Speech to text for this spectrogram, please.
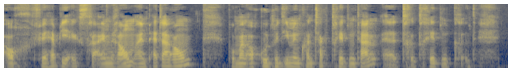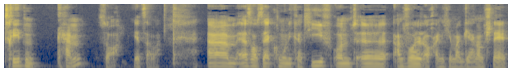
auch für Happy extra einen Raum, einen Petter-Raum, wo man auch gut mit ihm in Kontakt treten kann, äh, treten, treten kann. So, jetzt aber. Ähm, er ist auch sehr kommunikativ und äh, antwortet auch eigentlich immer gern und schnell.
